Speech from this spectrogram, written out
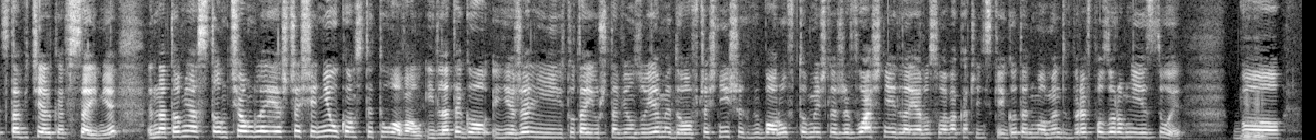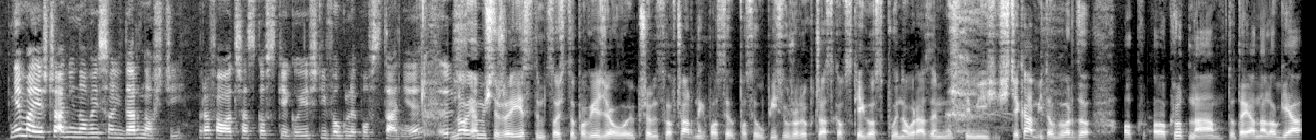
przedstawicielkę w Sejmie, natomiast on ciągle jeszcze się nie ukonstytuował i dlatego jeżeli tutaj już nawiązujemy do wcześniejszych wyborów, to myślę, że właśnie dla Jarosława Kaczyńskiego ten moment wbrew pozorom nie jest zły, bo Mhm. nie ma jeszcze ani nowej Solidarności Rafała Trzaskowskiego, jeśli w ogóle powstanie. No ja myślę, że jest tym coś, co powiedział Przemysław Czarnek, poseł, poseł PiSu, że ruch Trzaskowskiego spłynął razem z tymi ściekami. To bardzo ok- okrutna tutaj analogia.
